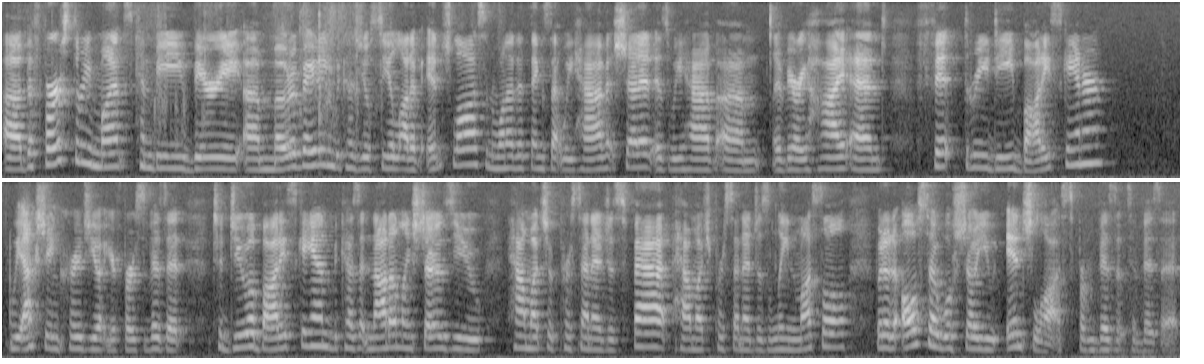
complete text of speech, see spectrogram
Uh, the first three months can be very um, motivating because you'll see a lot of inch loss. And one of the things that we have at Shed It is we have um, a very high end Fit 3D body scanner. We actually encourage you at your first visit to do a body scan because it not only shows you how much a percentage is fat, how much percentage is lean muscle, but it also will show you inch loss from visit to visit.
